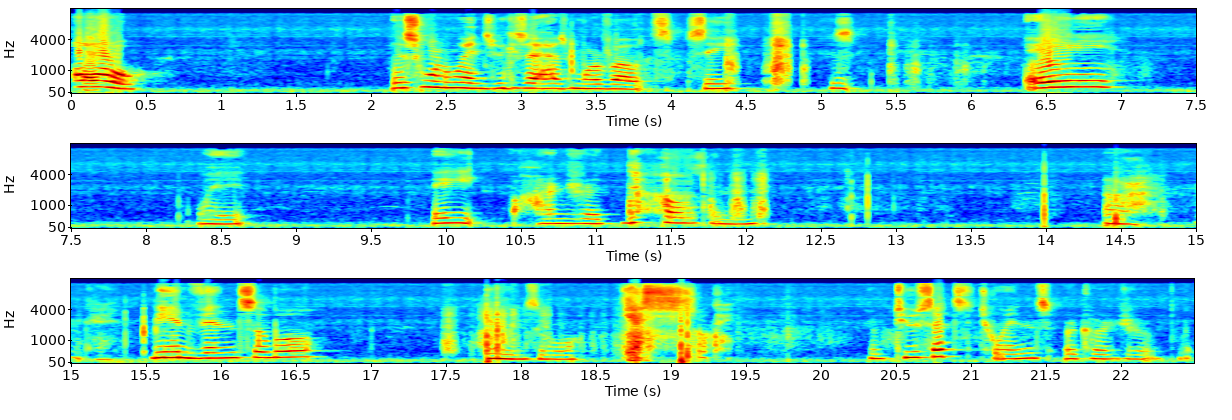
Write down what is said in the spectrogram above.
Oh! This one wins because it has more votes. See? It's 80. Wait. 800,000. Ah, okay. Be invincible. Invincible. Yes! Okay. Two sets of twins or quadruplets.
